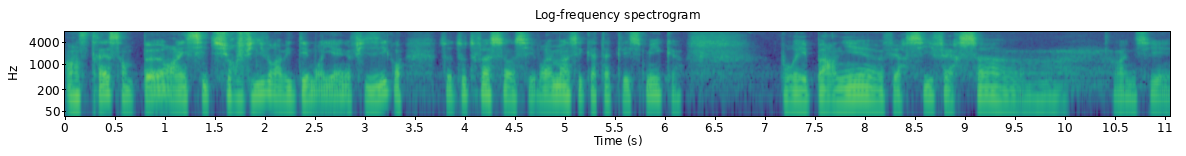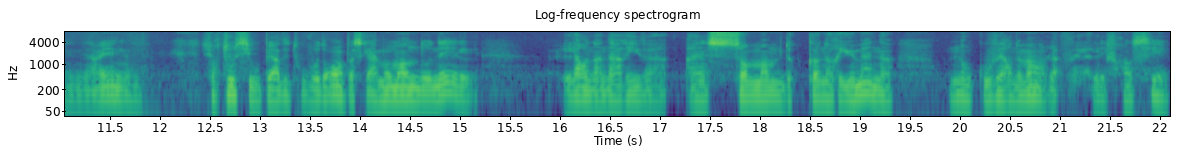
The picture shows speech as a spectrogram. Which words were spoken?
en stress, en peur, à essayer de survivre avec des moyens physiques. De toute façon, si vraiment c'est cataclysmique, pour épargner, euh, faire ci, faire ça. Euh, Surtout si vous perdez tous vos droits, parce qu'à un moment donné, là, on en arrive à, un summum de conneries humaines. Nos gouvernements, les Français,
